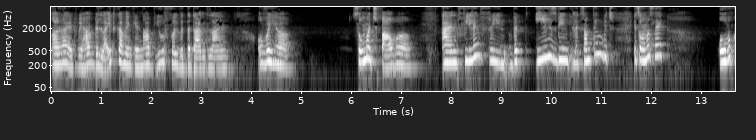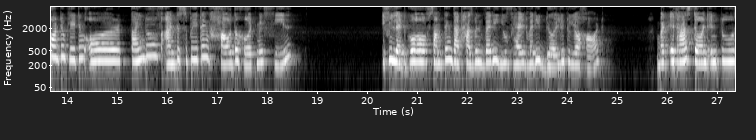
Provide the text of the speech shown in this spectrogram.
All right, we have delight coming in. How beautiful with the dandelion. Over here, so much power and feeling free with ease being like something which it's almost like over contemplating or kind of anticipating how the hurt may feel if you let go of something that has been very, you've held very dearly to your heart, but it has turned into,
